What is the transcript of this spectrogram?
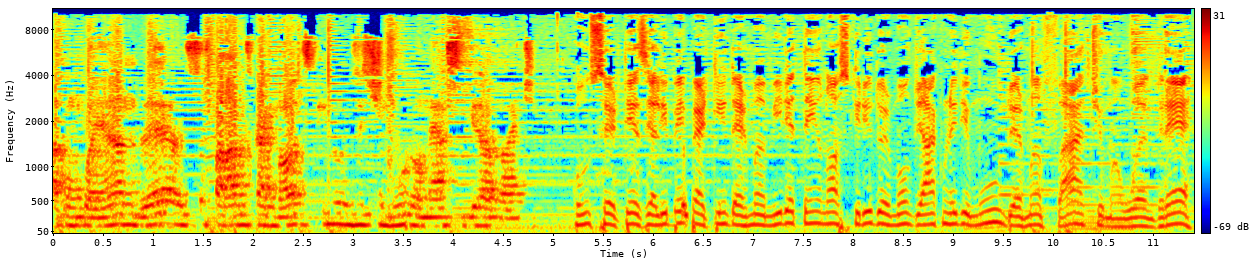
acompanhando, né, essas palavras carinhosas que nos estimulam né, a seguir avante. Com certeza, e ali bem pertinho da irmã Miriam tem o nosso querido irmão Diácono Edmundo, a irmã Fátima, o André,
